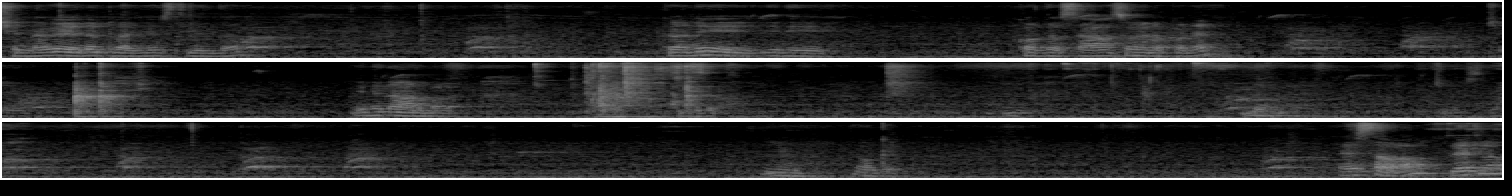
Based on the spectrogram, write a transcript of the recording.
చిన్నగా ఏదో ట్రై చేసి తీద్దాం కానీ ఇది కొంత సాహసమైన పనే. ఇది నార్మల్. ఓకే. వేస్తావా ప్లేట్లో?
